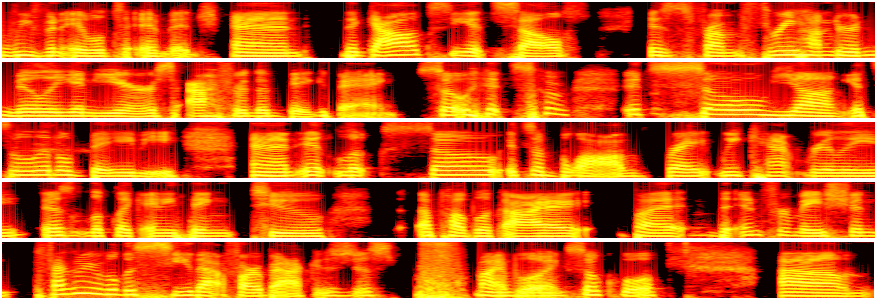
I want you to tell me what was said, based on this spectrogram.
we've been able to image. And the galaxy itself is from 300 million years after the Big Bang. So it's so, it's so young. It's a little baby and it looks so it's a blob, right? We can't really it doesn't look like anything to a public eye, but the information, the fact that we're able to see that far back is just mind blowing. So cool. Um,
